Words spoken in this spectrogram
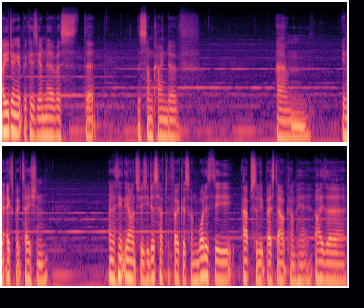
Are you doing it because you're nervous that there's some kind of, um, you know, expectation and I think the answer is you just have to focus on what is the absolute best outcome here, either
